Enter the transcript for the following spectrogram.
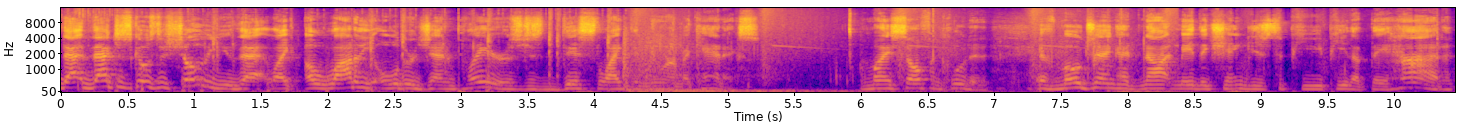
that that just goes to show you that like a lot of the older gen players just dislike the newer mechanics myself included. If Mojang had not made the changes to PvP that they had,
